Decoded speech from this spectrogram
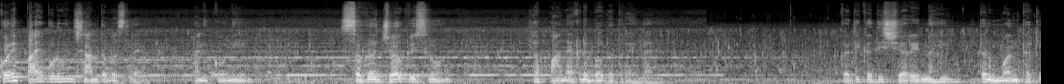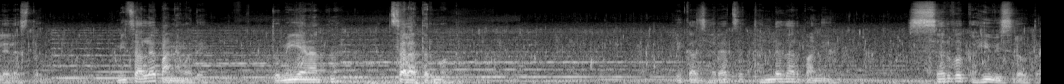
कोणी पाय बुडवून शांत बसलंय आणि कोणी सगळं जग विसरून ह्या पाण्याकडे बघत राहिलं आहे कधी कधी शरीर नाही तर मन थकलेलं असतं. मी चाललोय पाण्यामध्ये. तुम्ही येणार ना? चला तर मग. एका झऱ्याचं थंडगार पाणी सर्व काही विसरवतं.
